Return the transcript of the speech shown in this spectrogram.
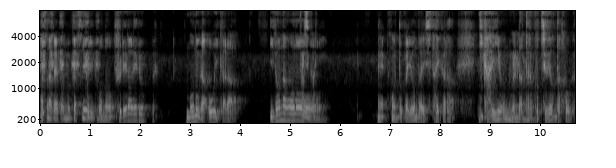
あ となんかやっぱ昔よりこの触れられるものが多いから、いろんなものを。ね、本とか読んだりしたいから、2回読むんだったらこっちを読んだ方が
